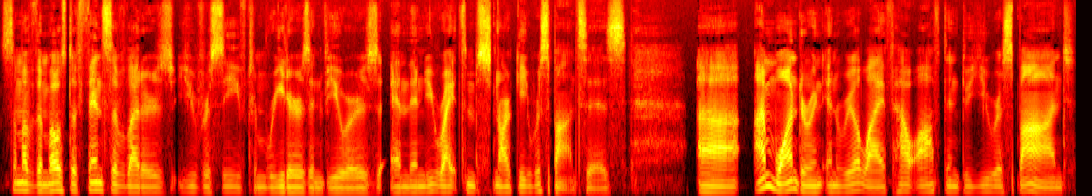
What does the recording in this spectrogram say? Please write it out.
some of the most offensive letters you've received from readers and viewers, and then you write some snarky responses. Uh, I'm wondering in real life, how often do you respond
